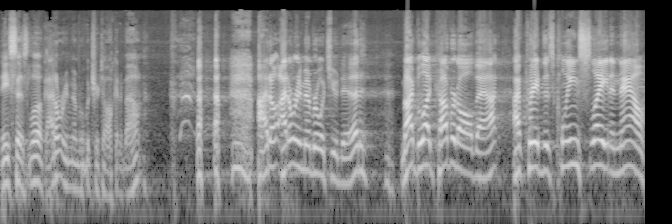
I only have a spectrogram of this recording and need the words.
he says, Look, I don't remember what you're talking about. I, don't, I don't remember what you did. My blood covered all that. I've created this clean slate, and now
